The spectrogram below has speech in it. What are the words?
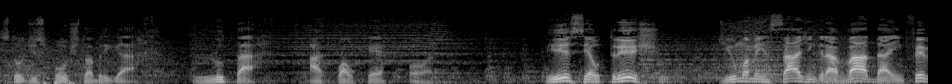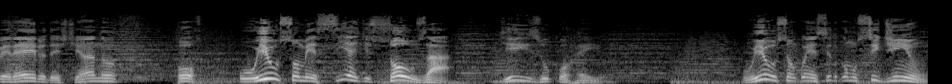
Estou disposto a brigar, lutar a qualquer hora. Esse é o trecho de uma mensagem gravada em fevereiro deste ano por Wilson Messias de Souza, diz o Correio. Wilson, conhecido como Cidinho,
